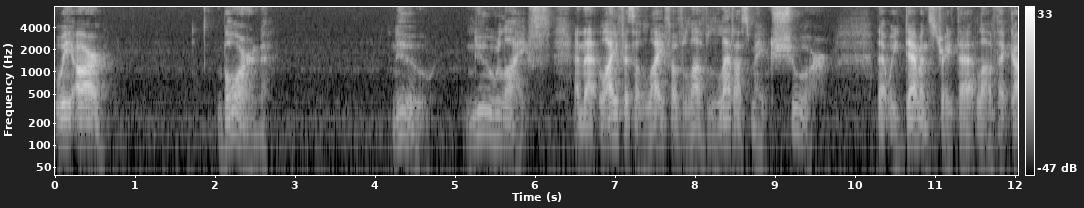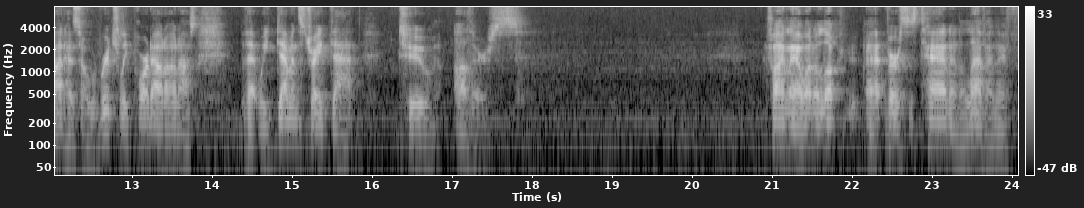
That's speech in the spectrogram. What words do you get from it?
We are born new, new life and that life is a life of love, let us make sure that we demonstrate that love that God has so richly poured out on us, that we demonstrate that to others. Finally, I want to look at verses 10 and 11. If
